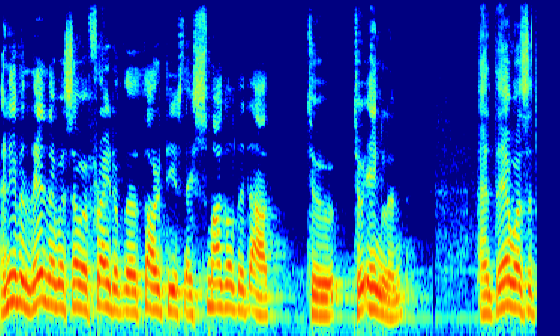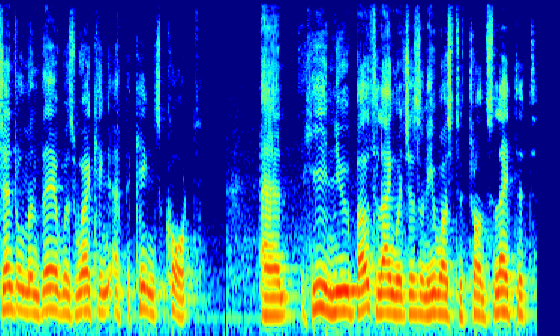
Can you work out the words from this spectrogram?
And even then, they were so afraid of the authorities, they smuggled it out to, to England. And there was a gentleman there was working at the king's court, and he knew both languages, and he was to translate it,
